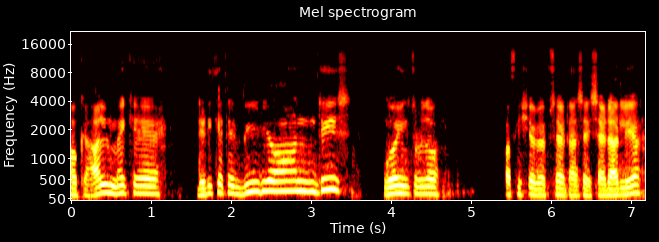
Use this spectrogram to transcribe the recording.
Okay, I'll make a dedicated video on this going through the official website as I said earlier.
